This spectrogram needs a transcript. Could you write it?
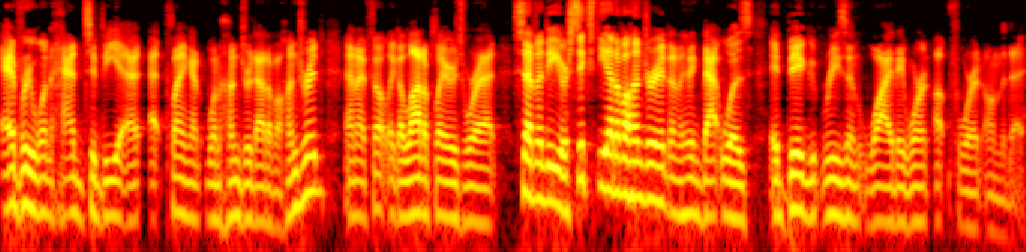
everyone had to be at, at, playing at 100 out of 100. And I felt like a lot of players were at 70 or 60 out of 100. And I think that was a big reason why they weren't up for it on the day.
